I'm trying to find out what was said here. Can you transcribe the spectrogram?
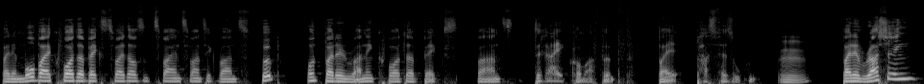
Bei den Mobile Quarterbacks 2022 waren es 5 und bei den Running Quarterbacks waren es 3,5 bei Passversuchen. Mhm. Bei dem Rushing,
